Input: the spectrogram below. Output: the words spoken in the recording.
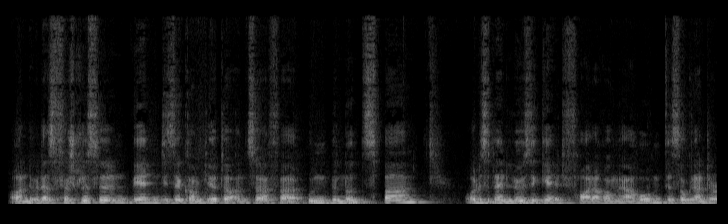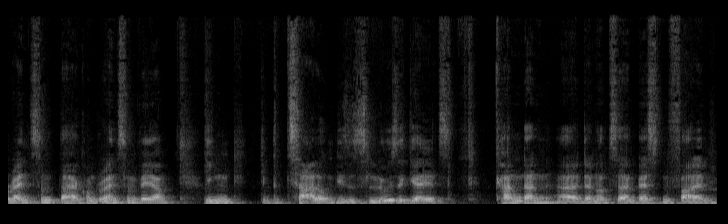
Und über das Verschlüsseln werden diese Computer und Server unbenutzbar und es wird eine Lösegeldforderung erhoben, das sogenannte Ransom, daher kommt Ransomware. Gegen die Bezahlung dieses Lösegelds kann dann äh, der Nutzer im besten Fall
